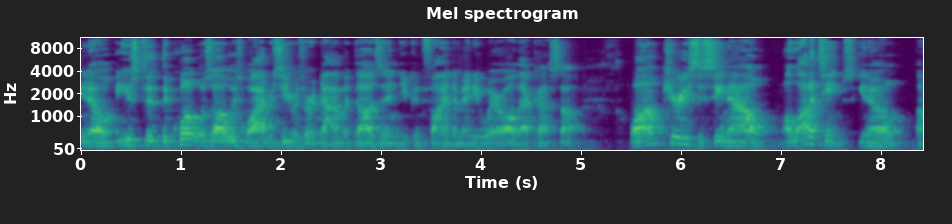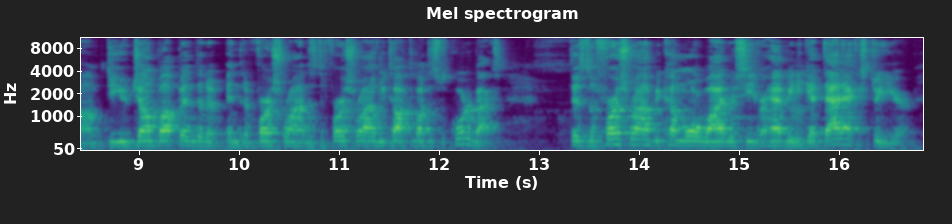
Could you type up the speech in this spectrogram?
you know, used to the quote was always wide receivers are a dime a dozen. You can find them anywhere, all that kind of stuff. Well, I'm curious to see now. A lot of teams, you know, um, do you jump up into the into the first round? Is the first round? We talked about this with quarterbacks. Does the first round become more wide receiver heavy to mm. get that extra year?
